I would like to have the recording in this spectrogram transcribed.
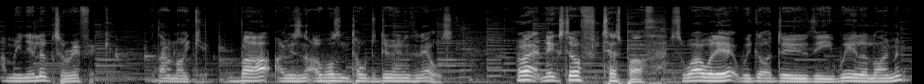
I mean it looks horrific. I don't like it. But I wasn't I wasn't told to do anything else. Alright, next off, test path. So while we're here, we got to do the wheel alignment.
